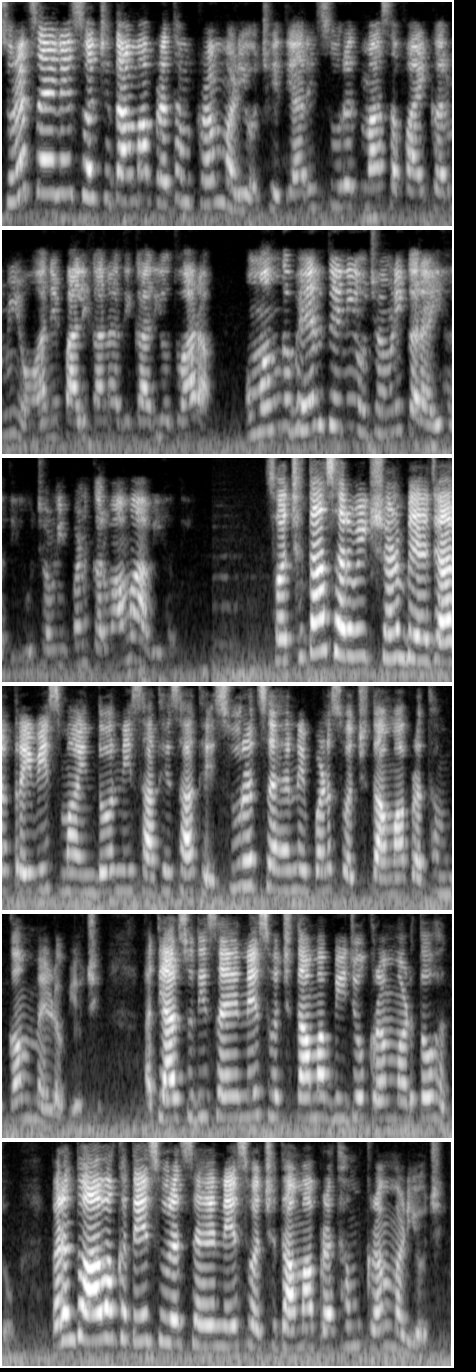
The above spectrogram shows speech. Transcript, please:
સુરત શહેરને સ્વચ્છતામાં પ્રથમ ક્રમ મળ્યો છે ત્યારે સુરતમાં સફાઈ કર્મીઓ અને પાલિકાના અધિકારીઓ દ્વારા ઉમંગભેર તેની ઉજવણી કરાઈ હતી. ઉજવણી પણ કરવામાં આવી હતી. સ્વચ્છતા સર્વેક્ષણ બે હજાર ત્રેવીસમાં ઇન્દોરની સાથે સાથે સુરત શહેરને પણ સ્વચ્છતામાં પ્રથમ ક્રમ મેળવ્યો છે. અત્યાર સુધી શહેરને સ્વચ્છતામાં બીજો ક્રમ મળતો હતો. પરંતુ આ વખતે સુરત શહેરને સ્વચ્છતામાં પ્રથમ ક્રમ મળ્યો છે.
